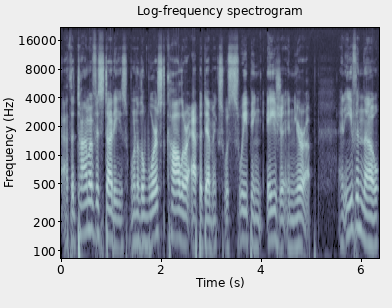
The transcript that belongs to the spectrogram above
At the time of his studies, one of the worst cholera epidemics was sweeping Asia and Europe, and even though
